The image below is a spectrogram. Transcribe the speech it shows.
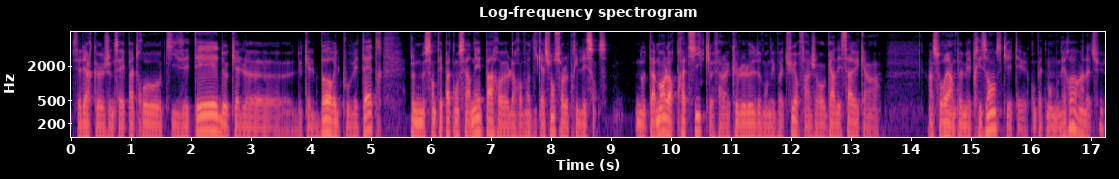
C'est-à-dire que je ne savais pas trop qui ils étaient, de quel, euh, de quel bord ils pouvaient être. Je ne me sentais pas concerné par leurs revendications sur le prix de l'essence. Notamment leur pratique, enfin la queue leu devant des voitures. Enfin, je regardais ça avec un, sourire un peu méprisant, ce qui était complètement mon erreur hein, là-dessus.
